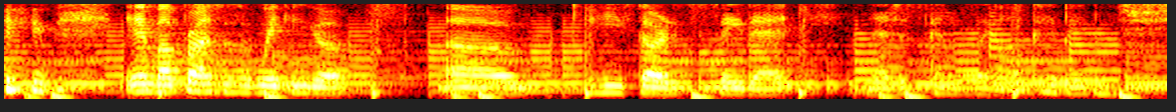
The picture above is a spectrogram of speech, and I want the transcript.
in my process of waking up, um, he started to say that, and I just kind of was like, "Okay, baby." Shh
